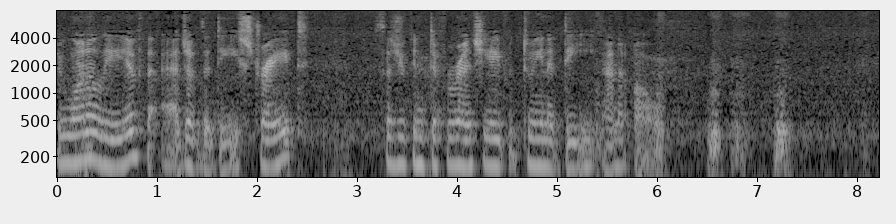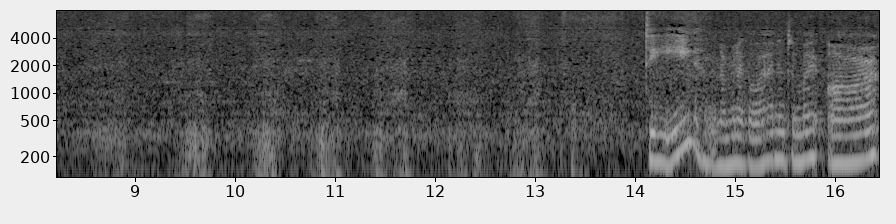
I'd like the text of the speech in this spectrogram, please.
You want to leave the edge of the D straight so you can differentiate between a D and an O. D, and then I'm going to go ahead and do my R.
